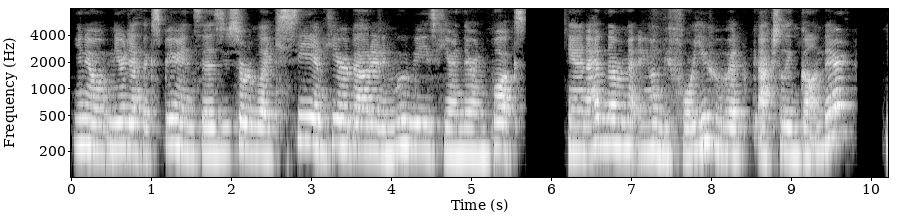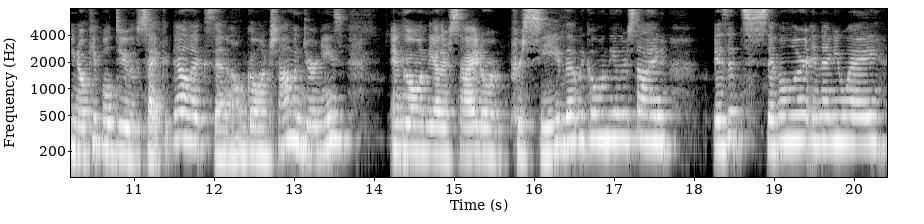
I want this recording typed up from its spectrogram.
You know, near death experiences, you sort of like see and hear about it in movies here and there in books. And I had never met anyone before you who had actually gone there. You know, people do psychedelics and um, go on shaman journeys and go on the other side or perceive that we go on the other side. Is it similar in any way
